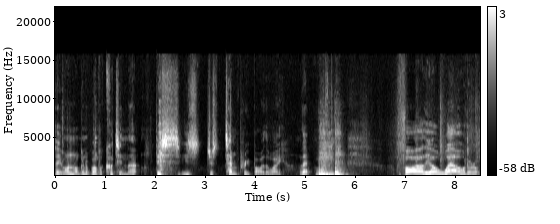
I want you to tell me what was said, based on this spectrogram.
You, I'm not going to bother cutting that. This is just temporary, by the way. Let me fire the old welder up.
